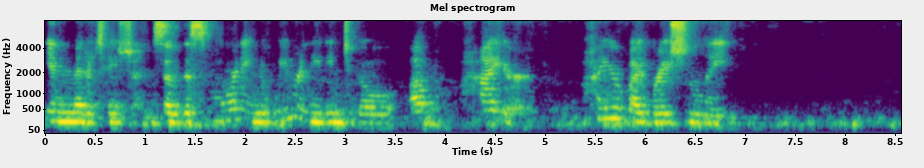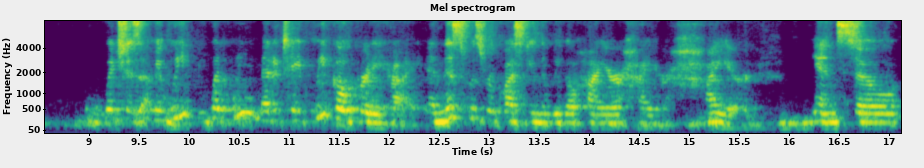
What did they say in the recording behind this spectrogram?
in meditation. So this morning we were needing to go up higher, higher vibrationally, which is, I mean, we when we meditate, we go pretty high. And this was requesting that we go higher, higher, higher. And so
